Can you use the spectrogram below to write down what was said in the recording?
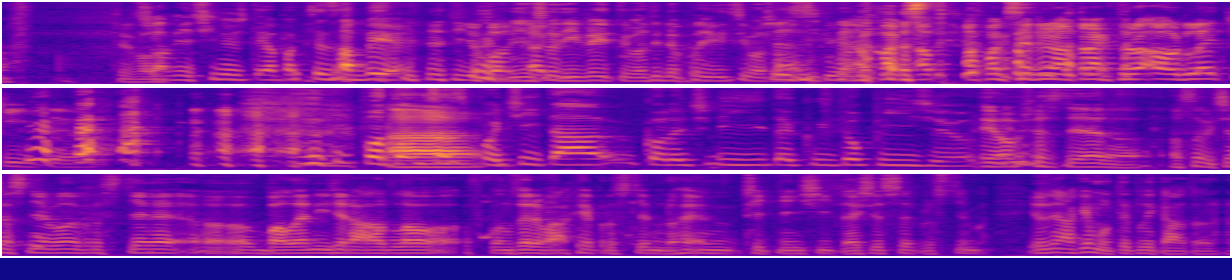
ty vole. větší než ty a pak tě zabije. jo, Mně se líbí ty, ty doplňující otázky. A pak, a, a, pak se jde na traktor a odletí. Ty Potom a... se spočítá konečný takový to pí, že jo? Jo, přesně, no. A současně vole, prostě uh, balený žrádlo v konzervách je prostě mnohem četnější, takže se prostě, je to nějaký multiplikátor.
